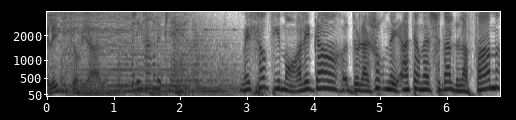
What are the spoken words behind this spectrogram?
L'éditorial. Gérard Leclerc. Mes sentiments à l'égard de la journée internationale de la femme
